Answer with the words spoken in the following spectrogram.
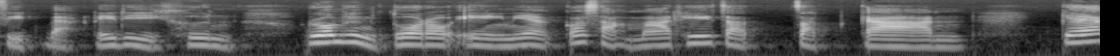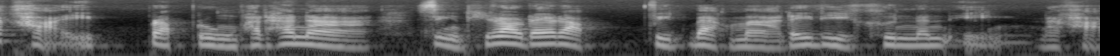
ฟีดแบ็กได้ดีขึ้น รวมถึงตัวเราเองเนี่ยก็สามารถที่จะจัดการ แก้ไขปรับปรุงพัฒนา สิ่งที่เราได้รับฟีดแบ็กมาได้ดีขึ้นนั่นเองนะคะ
